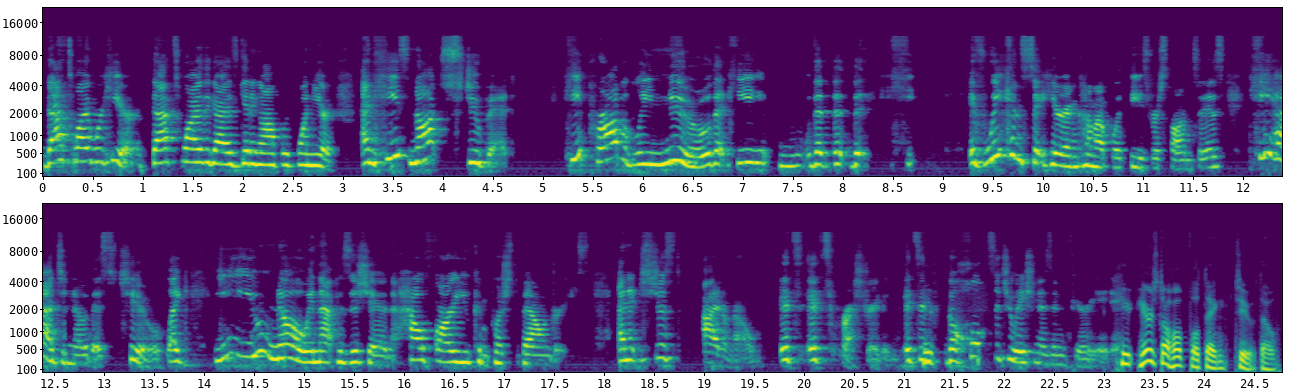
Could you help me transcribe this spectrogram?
that's why we're here. That's why the guy is getting off with one year. And he's not stupid. He probably knew that he that that, that he if we can sit here and come up with these responses, he had to know this too. Like you know in that position how far you can push the boundaries. And it's just I don't know. It's it's frustrating. It's the whole situation is infuriating. Here's the hopeful thing too, though.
